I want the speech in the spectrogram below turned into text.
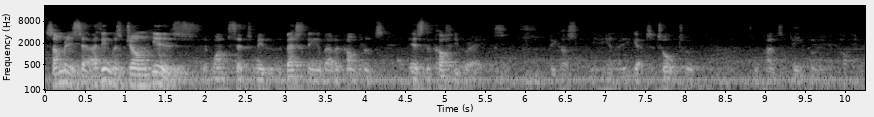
somebody said, I think it was John Hughes that once said to me that the best thing about a conference is the coffee breaks because you know you get to talk to all kinds of people in the coffee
